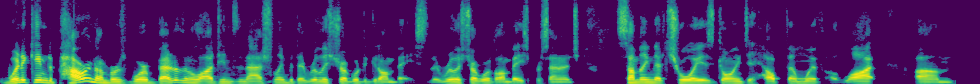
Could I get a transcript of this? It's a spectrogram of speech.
when it came to power numbers, were better than a lot of teams in the National League, but they really struggled to get on base. They really struggled with on base percentage, something that Choi is going to help them with a lot. Um,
